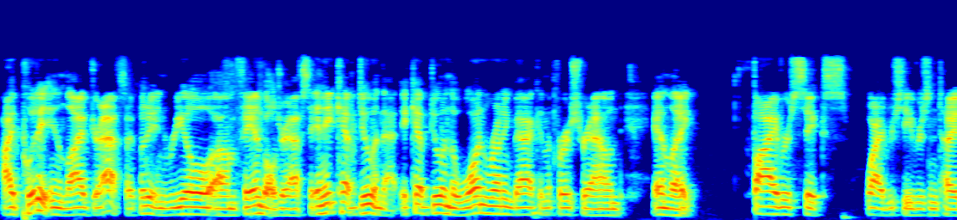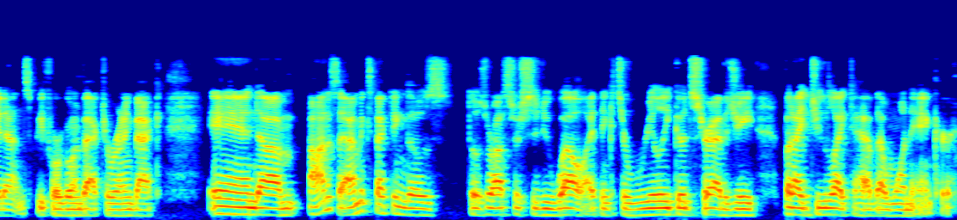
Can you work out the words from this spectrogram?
I put it in live drafts. I put it in real um, fanball drafts, and it kept doing that. It kept doing the one running back in the first round and like five or six wide receivers and tight ends before going back to running back. And um, honestly, I'm expecting those those rosters to do well. I think it's a really good strategy, but I do like to have that one anchor.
